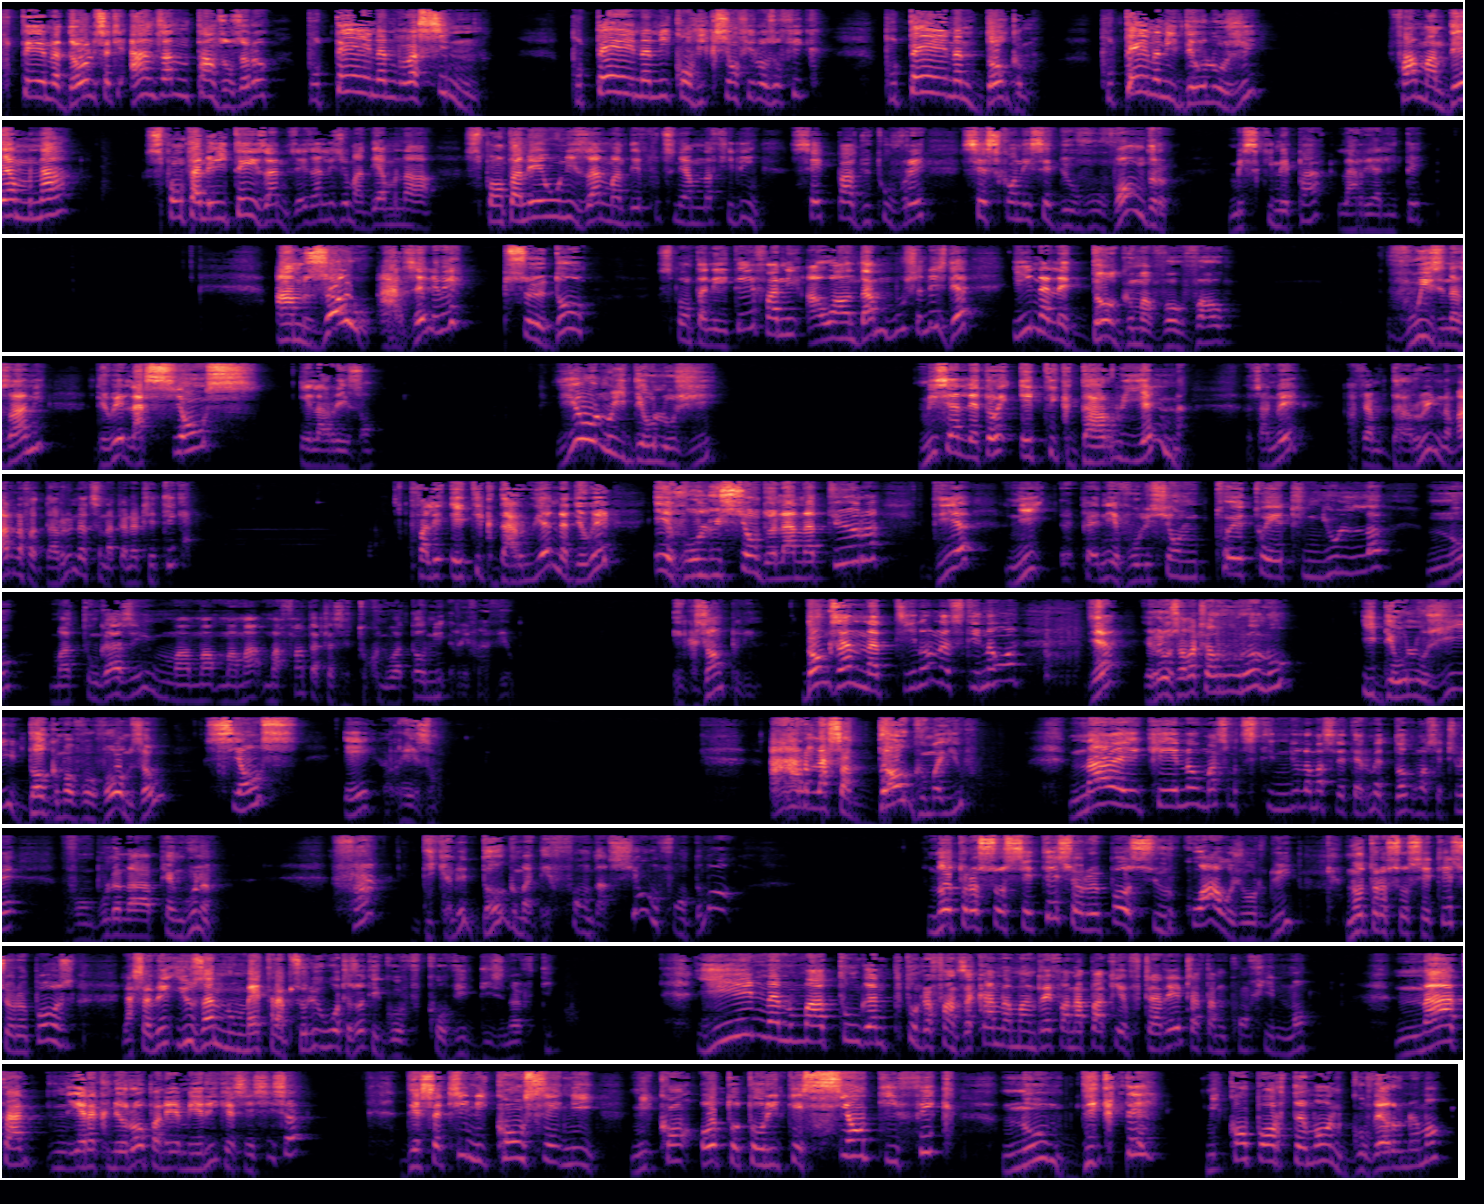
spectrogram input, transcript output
potehina daholo satria any izany ny tanjon'ny zareo, potehina ny racines, potehina ny conviction philosophique, potehina ny dogme, potehina ny idéologie. fa mandeha amina spontanéité izany, izay izany le izy hoe mandeha amina spontané hono izy izany, mandeha fotsiny amina feeling, c'est pas du tout vrai, c'est ce qu'on essaie de vous vendre mais ce qui n'est pas la réalité. Am'zao, ary zay le hoe pseudo spontanéité fa ny ao an-damosina izy dia inona lay dogme vaovao voizina zany de hoe la science et la raison, io no idéologie misy an'ilay atao hoe ethique darwienne, izany hoe avy amin'i Darwin, marina fa Darwin tsy nampianatra etika, fa ilay ethique darwienne dia hoe evolution de la nature dia ny ny evolution-n'ny toetoetry ny olona no mahatonga azy ma- ma- ma- mahafantatra izay tokony ho ataony rehefa avy eo. exemple iny donc zany na tianao na tsy tianao an dia ireo zavatra roa ireo no ideologie dogme vaovao amizao science et raison ary lasa dogme io na ekenao masy moa tsy tian'ny olona masy le terme hoe dogme satria hoe voambolana am-piangonana fa dikany hoe dogme dia fondation fondement Notre société se repose sur quoi aujourd'hui? Notre société se repose, lasa hoe io zany no maitre absolu, ohatra zao ty covid 19 ity. Inona no mahatonga ny mpitondra fanjakana mandray fanapahan-kevitra rehetra ato amin'ny confinement? Na tany eraky ny Europe na Amerika sy ny sisa, dia satria ny conseil ny ny con- haute autorité scientifique no mi-dicter ny comportement ny gouvernement.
